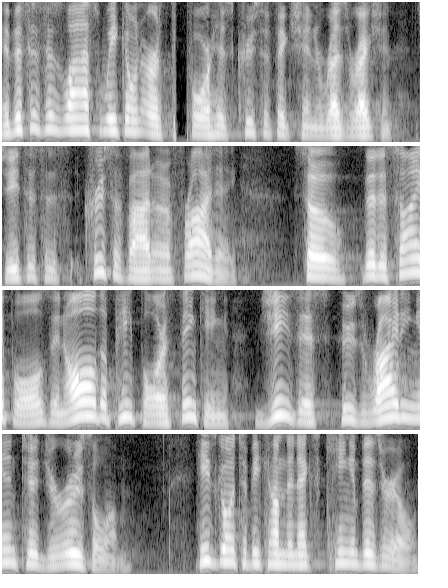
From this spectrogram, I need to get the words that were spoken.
And this is his last week on earth before his crucifixion and resurrection. Jesus is crucified on a Friday. So the disciples and all the people are thinking Jesus, who's riding into Jerusalem, He's going to become the next king of Israel.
